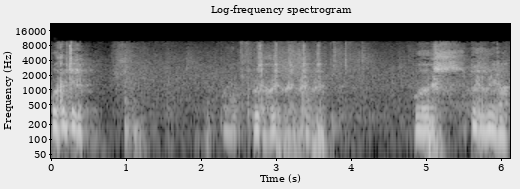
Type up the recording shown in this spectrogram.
와 깜짝이야 뭐야 보자 보자 보자 보자 와씨 빨리 놀래라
